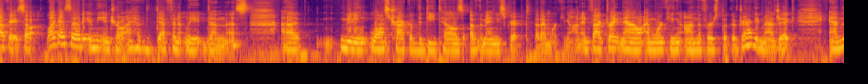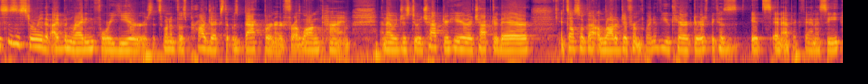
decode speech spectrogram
Okay, so like I said in the intro, I have definitely done this, uh, meaning lost track of the details of the manuscript that I'm working on. In fact, right now I'm working on the first book of Dragon Magic, and this is a story that I've been writing for years. It's one of those projects that was backburnered for a long time, and I would just do a chapter here, a chapter there. It's also got a lot of different point of view characters because it's an epic fantasy,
